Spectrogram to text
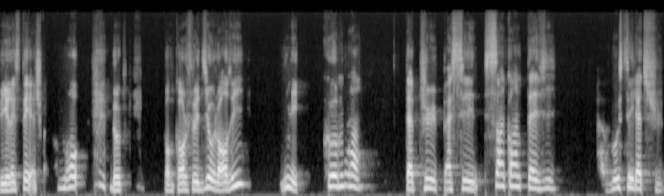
mais il restait, je sais pas, gros. Donc, quand, je le dis aujourd'hui, mais comment tu as pu passer 5 ans de ta vie à bosser là-dessus.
